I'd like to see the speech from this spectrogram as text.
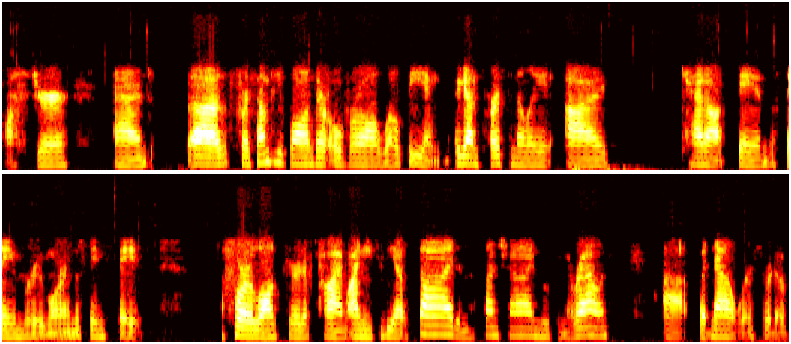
posture and uh, for some people on their overall well-being. Again, personally, I cannot stay in the same room or in the same space for a long period of time. I need to be outside in the sunshine, moving around. Uh, but now we're sort of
